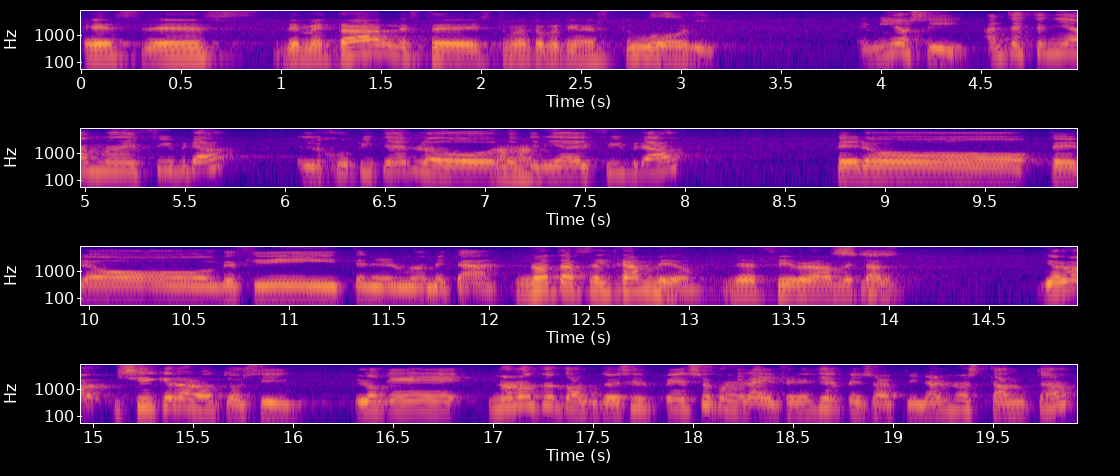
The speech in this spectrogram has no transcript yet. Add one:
es, es de metal este instrumento que tienes tú? o es-. El mío sí. Antes tenía uno de fibra, el Júpiter lo, tenía de fibra, pero, pero decidí tener de metal. ¿Notas el cambio de fibra a Sí. metal? Yo lo- sí que lo noto, sí. Lo que no noto tanto es el peso, porque la diferencia de peso al final no es tanta,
